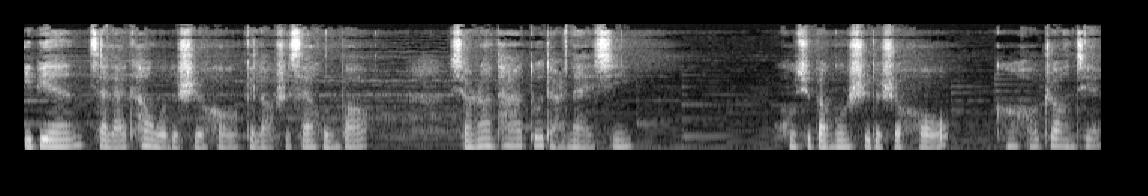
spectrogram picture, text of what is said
一边在来看我的时候给老师塞红包，想让他多点耐心。我去办公室的时候，刚好撞见，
